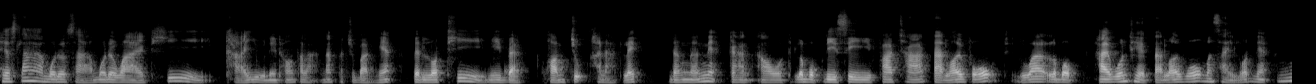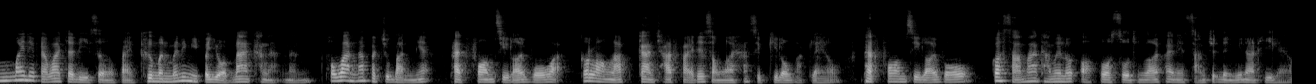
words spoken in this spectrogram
Tesla Model 3 Model Y ที่ขายอยู่ในท้องตลาดณปัจจุบันเนี้ยเป็นรถที่มีแบตความจุขนาดเล็ก ดังนั้นเนี่ยการเอาระบบ DC fast charge 800 โวลต์หรือว่าระบบ high voltage 800 โวลต์มาใส่รถเนี่ยไม่ได้แปลว่าจะดีเสมอไป คือมันไม่ได้มีประโยชน์มากขนาดนั้น เพราะว่าณปัจจุบันเนี้ยแพลตฟอร์ม 400 โวลต์อะก็รองรับการชาร์จไฟได้ 250 กิโลวัตต์แล้ว พลตฟอร์ม 400 โวลต์ ก็สามารถทำให้รถออกตัว 0 ถึง 100 ภายใน 3.1 วินาทีแล้ว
